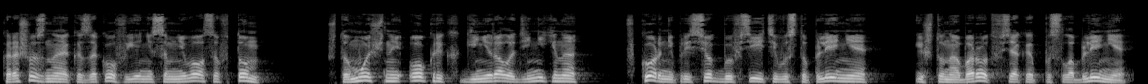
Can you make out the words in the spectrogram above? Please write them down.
Хорошо зная казаков, я не сомневался в том, что мощный окрик генерала Деникина в корне пресек бы все эти выступления и что, наоборот, всякое послабление,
